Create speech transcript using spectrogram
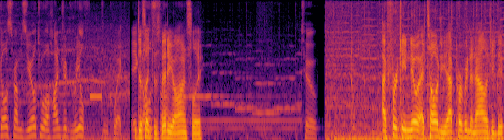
goes from 0 to 100 real fing quick. It Just like this video, honestly. To I freaking knew it. I told you. That perfect analogy, dude.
